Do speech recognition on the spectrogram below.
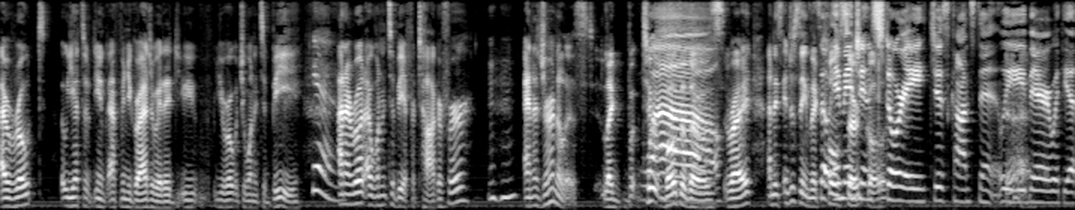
I wrote. You have to you know, after when you graduated, you you wrote what you wanted to be. Yeah. And I wrote I wanted to be a photographer mm-hmm. and a journalist, like b- two, Wow. both of those, right? And it's interesting, like so full image circle. and story just constantly Yeah. there with you.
